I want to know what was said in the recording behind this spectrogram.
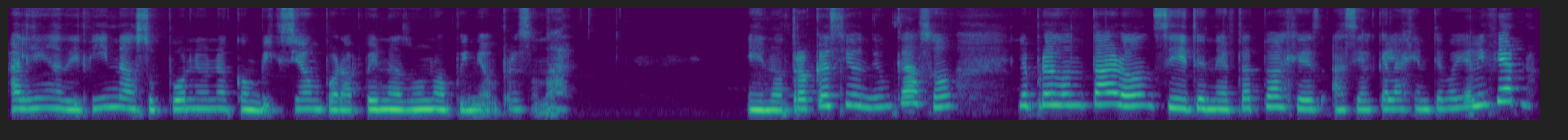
Alguien adivina o supone una convicción por apenas una opinión personal. En otra ocasión de un caso, le preguntaron si tener tatuajes hacía que la gente vaya al infierno.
